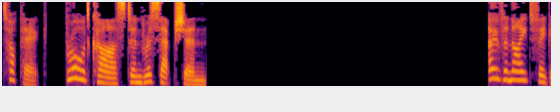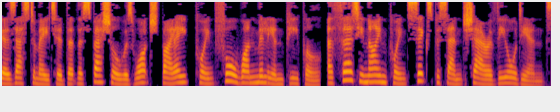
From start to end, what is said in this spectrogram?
Topic: Broadcast and reception. Overnight figures estimated that the special was watched by 8.41 million people, a 39.6% share of the audience.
